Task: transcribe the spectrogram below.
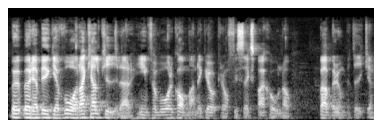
börja bygga våra kalkyler inför vår kommande geografiska expansion av Babberum-butiker.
